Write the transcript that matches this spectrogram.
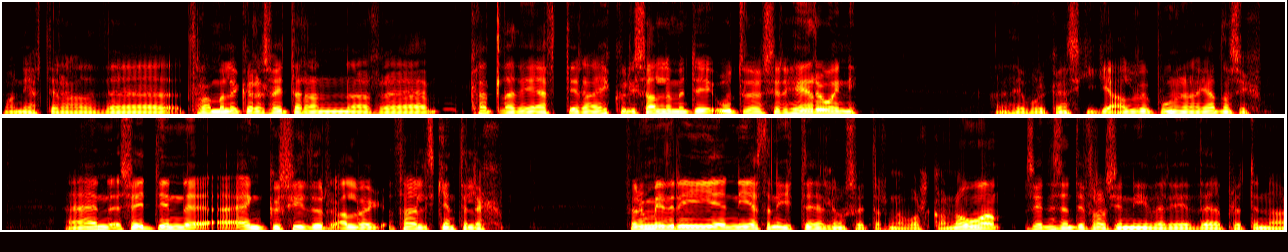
manni eftir að trámuleikara sveitarannar kallaði eftir að ykkur í salnum myndi útvega sér heroinni þannig að þeir voru kannski ekki alveg búin að jafna sig. En sveitin engu síður alveg þræli skemmtileg Förum yfir í nýjasta nýtti hljómsveitarna Volcanova. Sveitin sendi frá sér nýverið plötuna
